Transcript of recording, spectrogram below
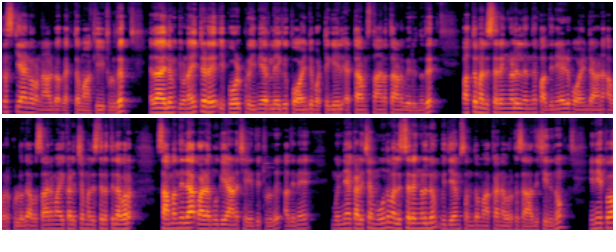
ക്രിസ്ത്യാനോ റൊണാൾഡോ വ്യക്തമാക്കിയിട്ടുള്ളത്. ഏതായാലും യുണൈറ്റഡ് ഇപ്പോൾ പ്രീമിയർ ലീഗ് പോയിന്റ് പട്ടികയിൽ എട്ടാം സ്ഥാനത്താണ് വരുന്നത്. പത്ത് മത്സരങ്ങളിൽ നിന്ന് പതിനേഴ് പോയിന്റാണ് അവർക്കുള്ളത്. അവസാനമായി കളിച്ച മത്സരത്തിൽ അവർ സമനില വഴങ്ങുകയാണ് ചെയ്തിട്ടുള്ളത്. അതിന് മുന്നേ കളിച്ച മൂന്ന് മത്സരങ്ങളിലും വിജയം സ്വന്തമാക്കാൻ അവർക്ക് സാധിച്ചിരുന്നു. ഇനിയിപ്പോൾ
